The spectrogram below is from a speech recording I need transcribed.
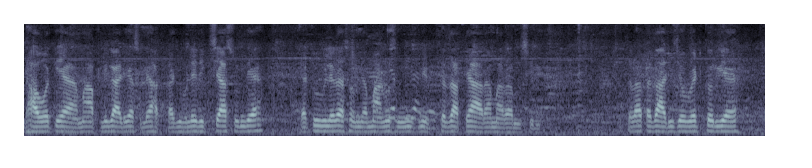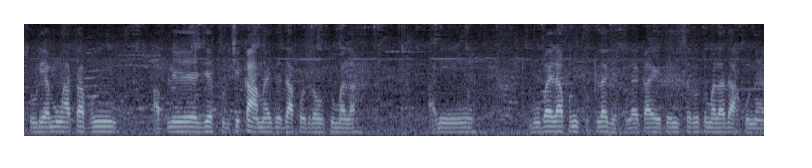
धावत या मग आपली गाडी असली हक्काची भले रिक्षा असून द्या त्या टू व्हीलर असून द्या माणूस नीट जाते आराम आरामशीर. चला आता गाडीचं वेट करूया सोडूया मग आता आपण आपले जे पुढचे काम आहे ते दाखवत राहू तुम्हाला. आणि मोबाईल आपण कुठला घेतला काय ते सर्व तुम्हाला दाखवणार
